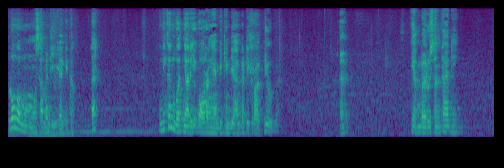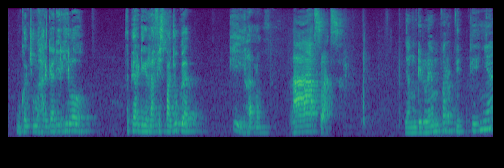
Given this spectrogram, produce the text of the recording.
lu ngomong sama dia gitu? Hah? Ini kan buat nyari orang yang bikin dia hampir dikeroyok juga. Yang barusan tadi, bukan cuma harga diri lo, tapi harga diri Rafispa juga. Gila lo. Laks, laks. Yang dilempar pipinya,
